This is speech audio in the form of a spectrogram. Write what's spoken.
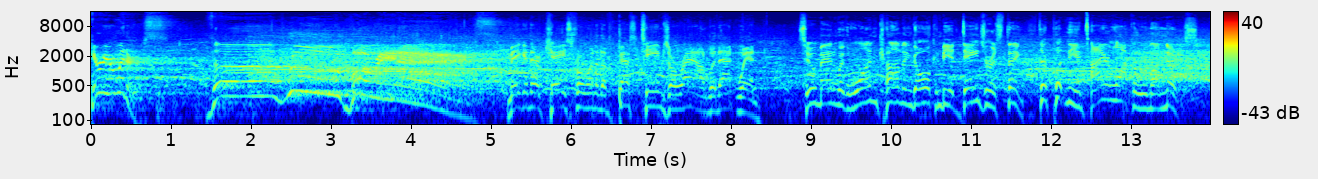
Here are your winners, the Road Warriors. Making their case for one of the best teams around with that win. Two men with one common goal can be a dangerous thing. They're putting the entire locker room on notice.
